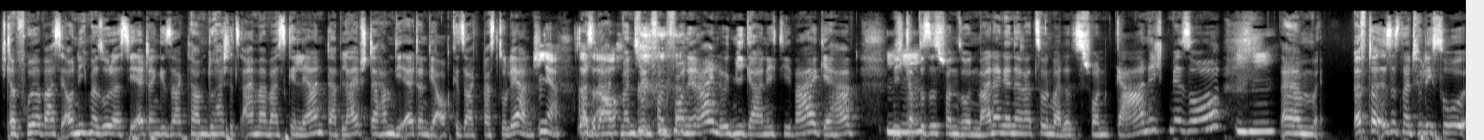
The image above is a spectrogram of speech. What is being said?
Ich glaube, früher war es ja auch nicht mehr so, dass die Eltern gesagt haben, du hast jetzt einmal was gelernt, da bleibst, da haben die Eltern dir auch gesagt, was du lernst. Ja, das also da auch. hat man so von vornherein irgendwie gar nicht die Wahl gehabt. Und ich glaube, mhm. das ist schon so in meiner Generation, weil das ist schon gar nicht mehr so. Mhm. Ähm, Öfter ist es natürlich so,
